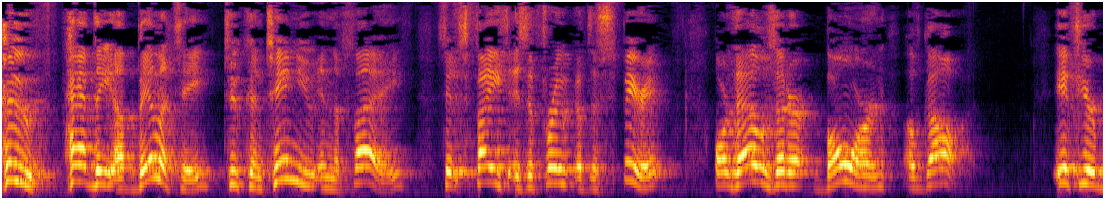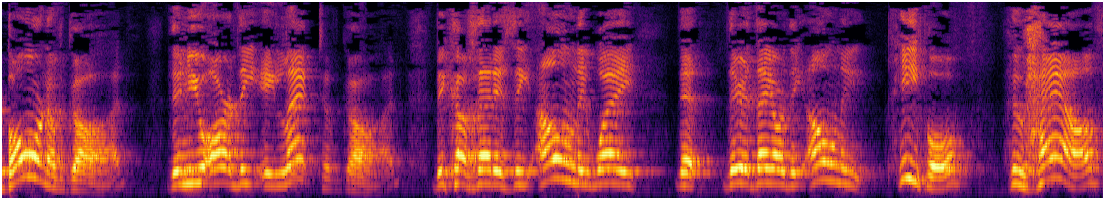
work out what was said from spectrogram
who have the ability to continue in the faith, since faith is the fruit of the Spirit, are those that are born of God. If you're born of God, then you are the elect of God, because that is the only way that they are the only people who have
